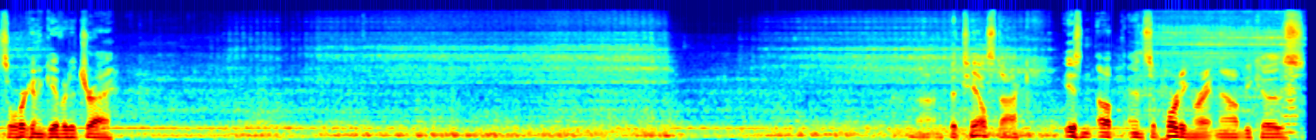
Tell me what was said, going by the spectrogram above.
So we're going to give it a try. Uh, the tailstock isn't up and supporting right now because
